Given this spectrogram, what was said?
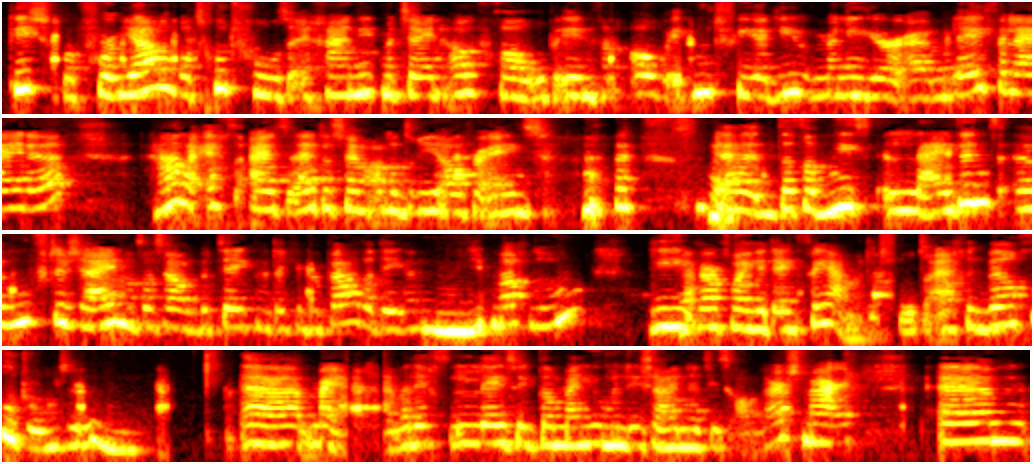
kies voor jou wat goed voelt en ga niet meteen overal op in van, oh, ik moet via die manier uh, mijn leven leiden. Haal er echt uit, hè, daar zijn we alle drie over eens, uh, dat dat niet leidend uh, hoeft te zijn, want dat zou betekenen dat je bepaalde dingen niet mag doen die, waarvan je denkt van ja, maar dat voelt eigenlijk wel goed om te doen. Uh, maar ja, wellicht lees ik dan mijn human design net iets anders. Maar um,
